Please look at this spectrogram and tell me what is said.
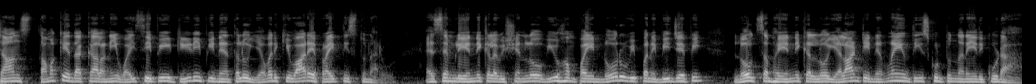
ఛాన్స్ తమకే దక్కాలని వైసీపీ టీడీపీ నేతలు ఎవరికి వారే ప్రయత్నిస్తున్నారు. అసెంబ్లీ ఎన్నికల విషయంలో వ్యూహంపై నోరు విప్పని బీజేపీ లోక్సభ ఎన్నికల్లో ఎలాంటి నిర్ణయం తీసుకుంటుందనేది కూడా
